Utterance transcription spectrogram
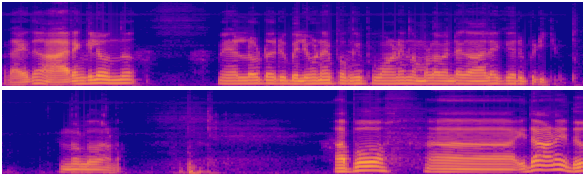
അതായത് ആരെങ്കിലും ഒന്ന് മേളിലോട്ട് ഒരു ബലൂണെ പൊങ്ങി പോവുകയാണെങ്കിൽ നമ്മൾ അവന്റെ കാലേ കയറി പിടിക്കും എന്നുള്ളതാണ്. അപ്പോൾ ഇതാണ് ഇത്.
